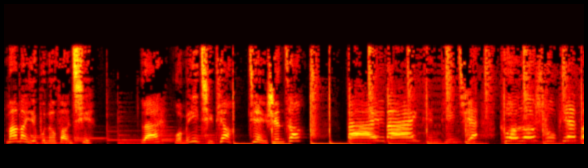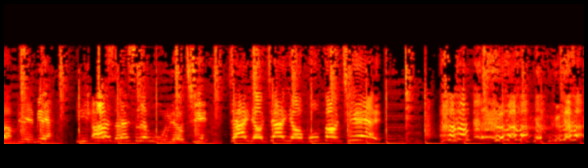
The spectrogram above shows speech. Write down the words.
妈妈也不能放弃。来，我们一起跳健身操。拜拜甜甜圈，可乐薯片方便面，一二三四五六七，加油加油不放弃。哈哈哈哈哈哈！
